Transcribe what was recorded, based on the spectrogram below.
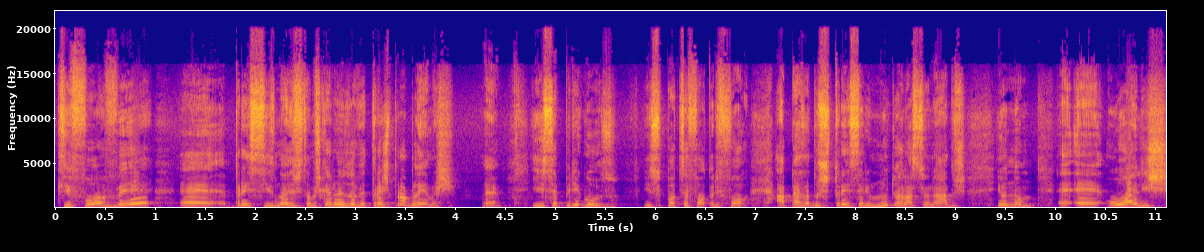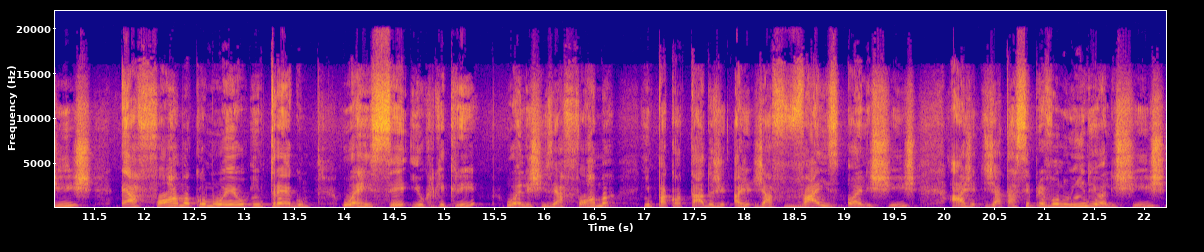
que se for ver, é preciso, nós estamos querendo resolver três problemas. Né? E isso é perigoso. Isso pode ser falta de foco. Apesar dos três serem muito relacionados, eu não. É, é, o OLX é a forma como eu entrego o RC e o CRI-CRI. O OLX é a forma empacotado. A gente já faz OLX, a gente já está sempre evoluindo em OLX,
